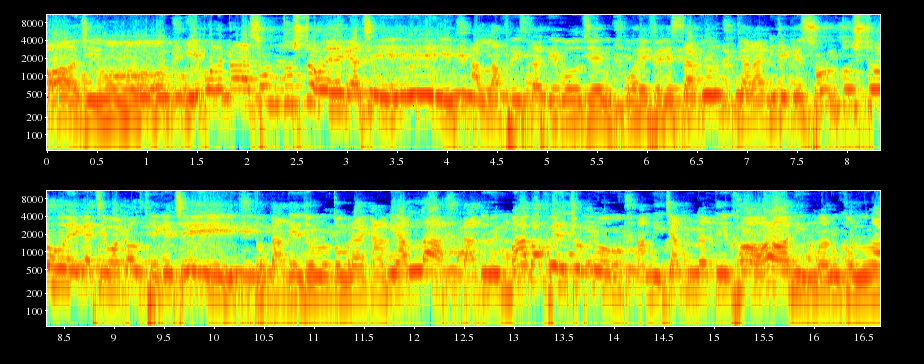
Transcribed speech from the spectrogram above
রাজিউন। এ বলে তারা সন্তুষ্ট হয়ে গেছে। আল্লাহ ফেরেশতাকে বলছেন, ওরে ফেরেশতাকুল যারা নিজেকে সন্তুষ্ট হয়ে গেছে, অটল থেকেছে, তো তাদের জন্য তোমরা, আমি আল্লাহ, তাদের ওই মা বাপের জন্য আমি জান্নাতে ঘর নির্মাণ করলাম।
